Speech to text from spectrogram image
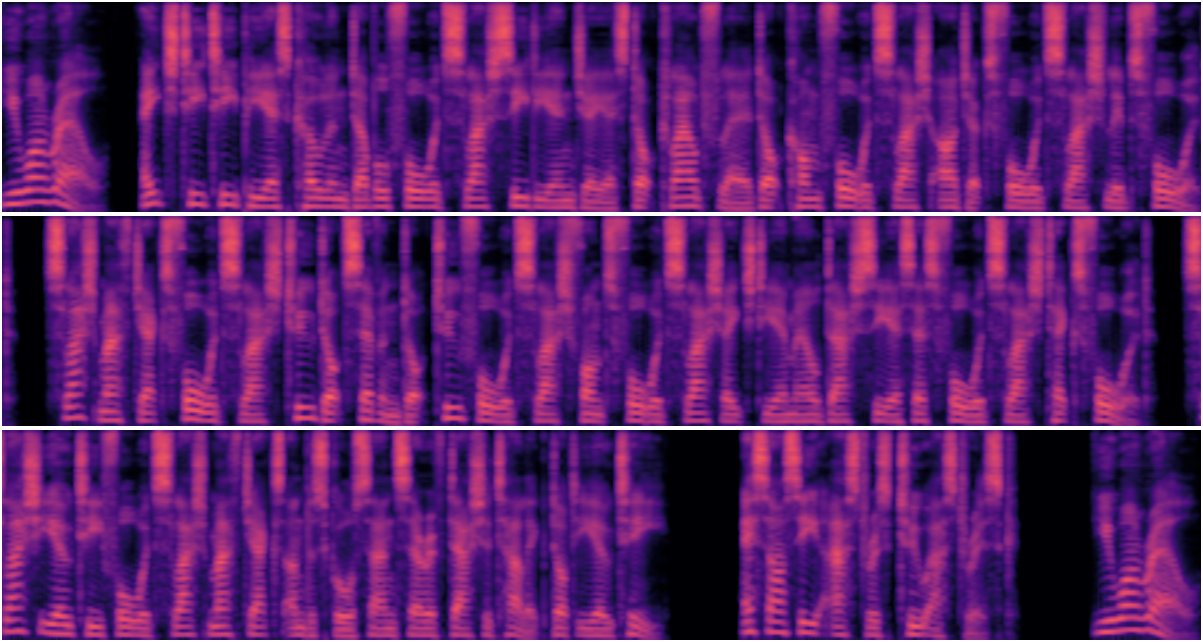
Url https colon double forward slash cdnjs.cloudflare.com forward slash ajax forward slash libs forward slash mathjax forward slash 2.7.2 forward slash fonts forward slash html dash css forward slash text forward slash eot forward slash mathjax underscore sans serif dash italic dot eot. src asterisk 2 asterisk. Url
